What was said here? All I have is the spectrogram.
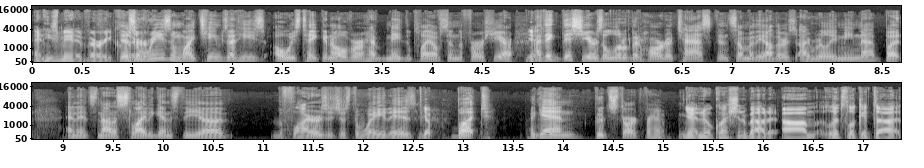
And he's made it very clear. There's a reason why teams that he's always taken over have made the playoffs in the first year. Yeah. I think this year is a little bit harder task than some of the others. I really mean that, but and it's not a slight against the uh, the Flyers. It's just the way it is. Yep. But again, good start for him. Yeah, no question about it. Um, let's look at uh,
